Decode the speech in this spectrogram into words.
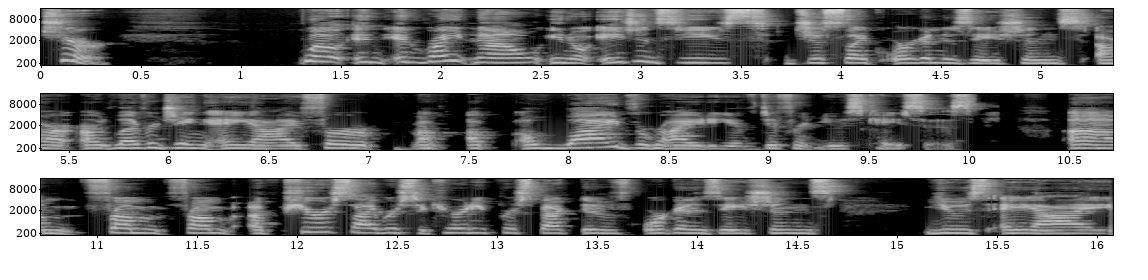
Sure. Well, and, and right now, you know, agencies, just like organizations, are, are leveraging AI for a, a, a wide variety of different use cases. Um, from from a pure cybersecurity perspective, organizations use AI,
